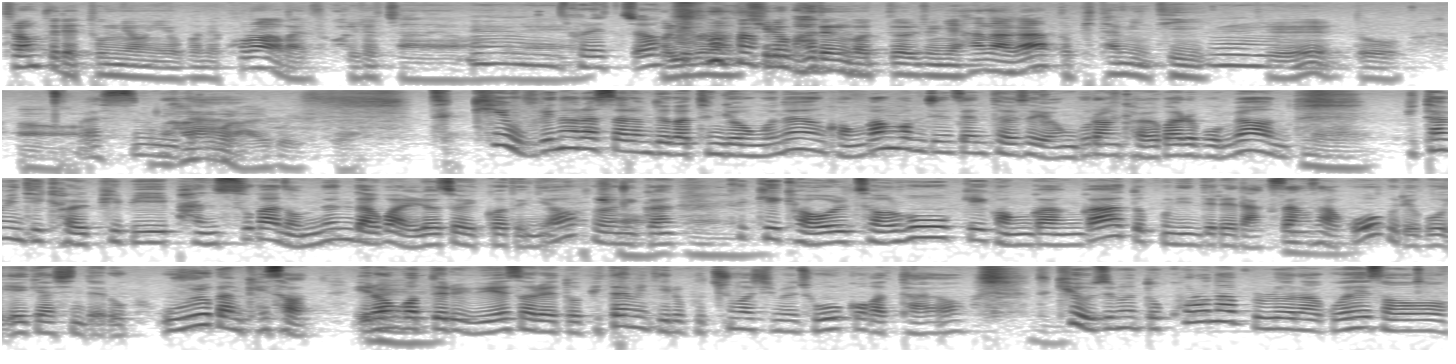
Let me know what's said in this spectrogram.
트럼프 대통령이 이번에 코로나 바이러스 걸렸잖아요. 음, 네. 그랬죠. 걸리고 나서 치료받은 것들 중에 하나가 또 비타민 D를 음. 또 어, 맞습니다. 하는 걸 알고 있어요. 특히 우리나라 사람들 같은 경우는 건강검진센터에서 연구를 한 결과를 보면 네. 비타민 D 결핍이 반수가 넘는다고 알려져 있거든요. 그러니까 네. 특히 겨울철 호흡기 건강과 또 본인들의 낙상 사고 그리고 얘기하신 대로 우울감 개선 이런 네. 것들을 위해서라도 비타민 D를 보충하시면 좋을 것 같아요. 특히 요즘은 또 코로나 blue라고 해서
